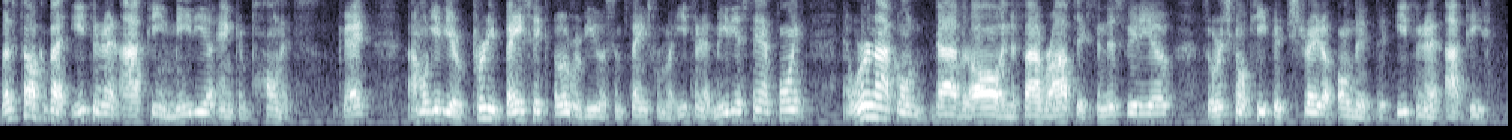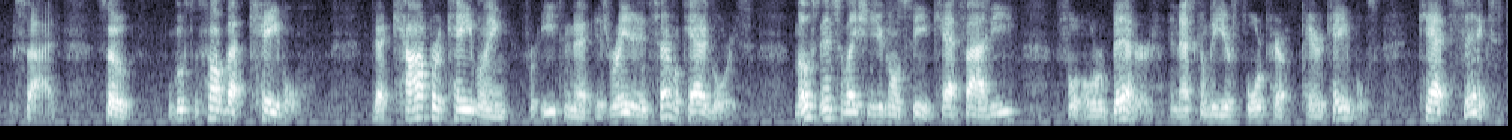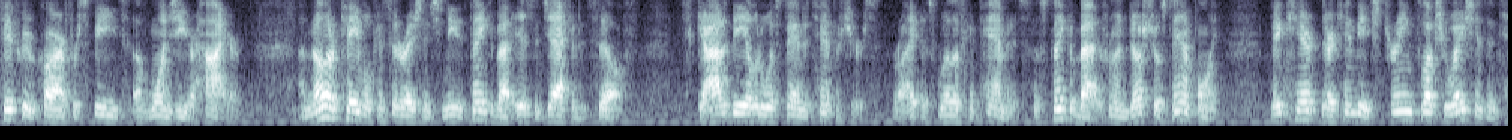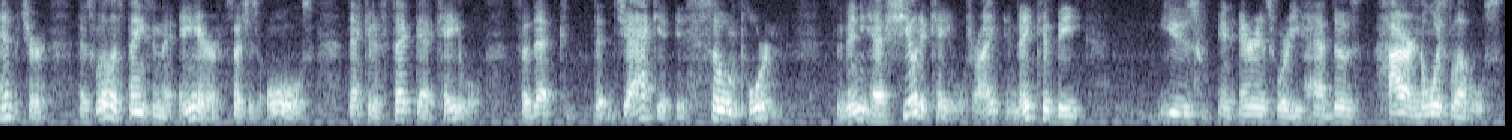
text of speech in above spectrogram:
let's talk about Ethernet IP media and components. Okay, I'm going to give you a pretty basic overview of some things from an Ethernet media standpoint, and we're not going to dive at all into fiber optics in this video, so we're just going to keep it straight up on the, the Ethernet IP side. So we're going to talk about cable. That copper cabling for Ethernet is rated in several categories. Most installations you're going to see Cat 5e for, or better, and that's going to be your four pair, pair cables. Cat 6 is typically required for speeds of 1G or higher. Another cable consideration that you need to think about is the jacket itself. It's got to be able to withstand the temperatures, right, as well as contaminants. Let's think about it from an industrial standpoint. Can, there can be extreme fluctuations in temperature as well as things in the air, such as oils, that could affect that cable. So that, that jacket is so important. So then you have shielded cables, right? And they could be used in areas where you have those higher noise levels,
